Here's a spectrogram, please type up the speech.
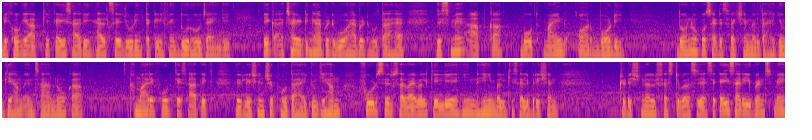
देखोगे आपकी कई सारी हेल्थ से जुड़ी तकलीफ़ें दूर हो जाएँगी। एक अच्छा ईटिंग हैबिट वो हैबिट होता है, जिसमें आपका बोथ माइंड और बॉडी दोनों को सेटिस्फेक्शन मिलता है, क्योंकि हम इंसानों का हमारे फ़ूड के साथ एक रिलेशनशिप होता है, क्योंकि हम फ़ूड सिर्फ़ सर्वाइवल के लिए ही नहीं, बल्कि सेलिब्रेशन ट्रेडिशनल फेस्टिवल्स जैसे कई सारे इवेंट्स में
